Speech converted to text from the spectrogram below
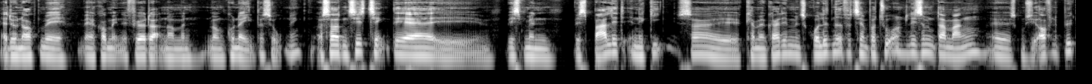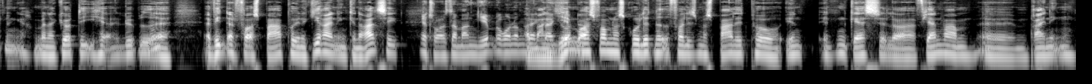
er det jo nok med, med at komme ind i førerdøren, når man, når man kun er en person. Ikke? Og så den sidste ting, det er, øh, hvis man vil spare lidt energi, så øh, kan man gøre det, at man skruer lidt ned for temperaturen, ligesom der er mange øh, skal man sige, offentlige bygninger, man har gjort det i her i løbet mm. af, af vinteren for at spare på energiregningen generelt set. Jeg tror også, der er mange hjem rundt omkring. Og mange hjem også, hvor man har skruet lidt ned for ligesom at spare lidt på enten gas eller fjernvarme-regningen.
